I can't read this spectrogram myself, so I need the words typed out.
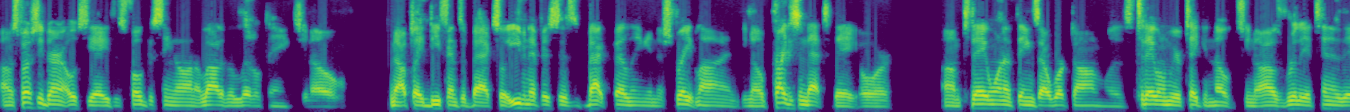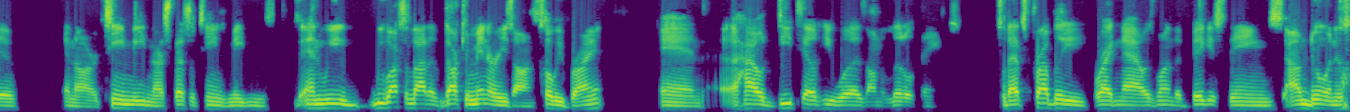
um, especially during OTAs, is focusing on a lot of the little things, you know, you know, I play defensive back. So even if it's just backpedaling in a straight line, you know, practicing that today or um, today, one of the things I worked on was today when we were taking notes, you know, I was really attentive in our team meeting, our special teams meetings. And we, we watched a lot of documentaries on Kobe Bryant. and uh, how detailed he was on the little things. So that's probably right now is one of the biggest things I'm doing is,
